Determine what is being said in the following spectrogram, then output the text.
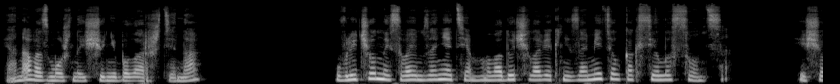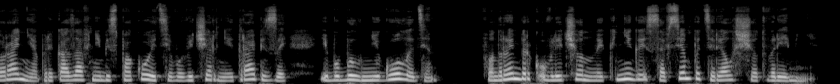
и она, возможно, еще не была рождена? Увлеченный своим занятием, молодой человек не заметил, как село солнце. Еще ранее, приказав не беспокоить его вечерней трапезой, ибо был не голоден, фон Ремберг, увлеченный книгой, совсем потерял счет времени.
